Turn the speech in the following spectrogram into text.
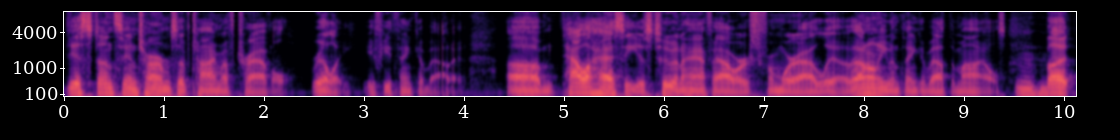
distance in terms of time of travel, really, if you think about it. Um, Tallahassee is two and a half hours from where I live. I don't even think about the miles. Mm-hmm. But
